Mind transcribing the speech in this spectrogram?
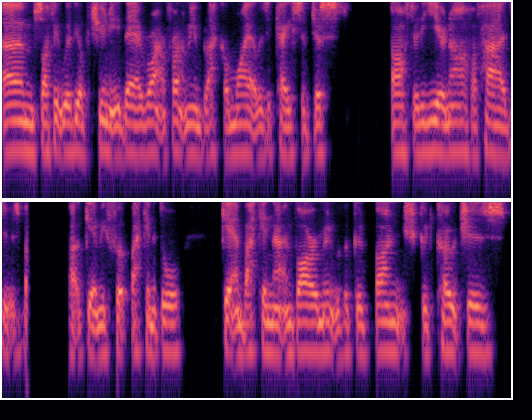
Um, so I think with the opportunity there right in front of me in black and white, it was a case of just after the year and a half I've had, it was about getting my foot back in the door, getting back in that environment with a good bunch, good coaches,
